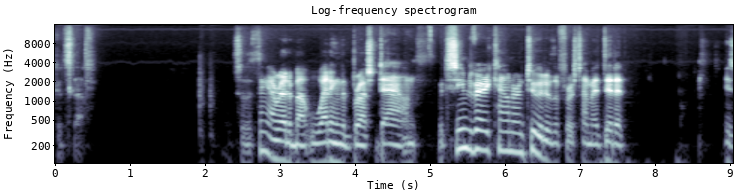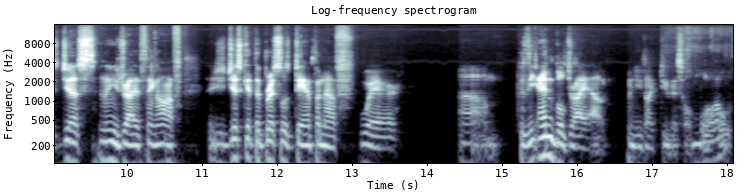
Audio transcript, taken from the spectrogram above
Good stuff. So the thing I read about wetting the brush down, which seemed very counterintuitive the first time I did it, is just, and then you dry the thing off, you just get the bristles damp enough where, because um, the end will dry out when you like do this whole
